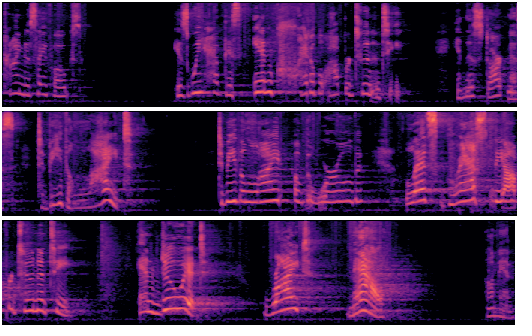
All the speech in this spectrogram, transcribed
trying to say, folks, is we have this incredible opportunity in this darkness to be the light, to be the light of the world. Let's grasp the opportunity and do it right now. Amen.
